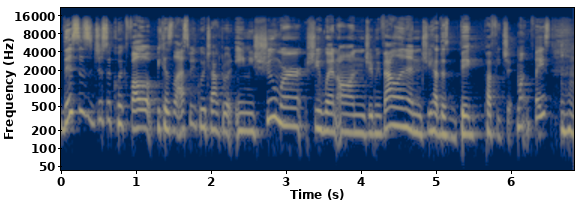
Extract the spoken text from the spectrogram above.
This is just a quick follow up because last week we talked about Amy Schumer. She went on Jimmy Fallon and she had this big puffy chipmunk face, Mm-hmm.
